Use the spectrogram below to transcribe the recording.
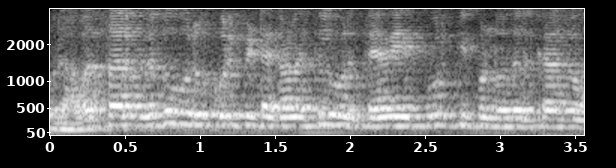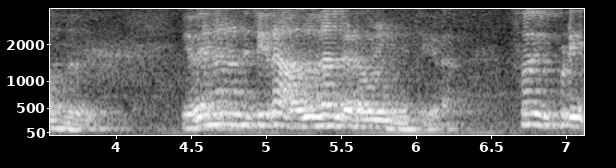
ஒரு அவதாரங்கிறது ஒரு குறிப்பிட்ட காலத்தில் ஒரு தேவையை பூர்த்தி பண்ணுவதற்காக வந்தது. இவன் என்ன நினைச்சுக்கிறான்? அதுதான் கடவுள் நினைச்சுக்கிறான். ஸோ இப்படி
